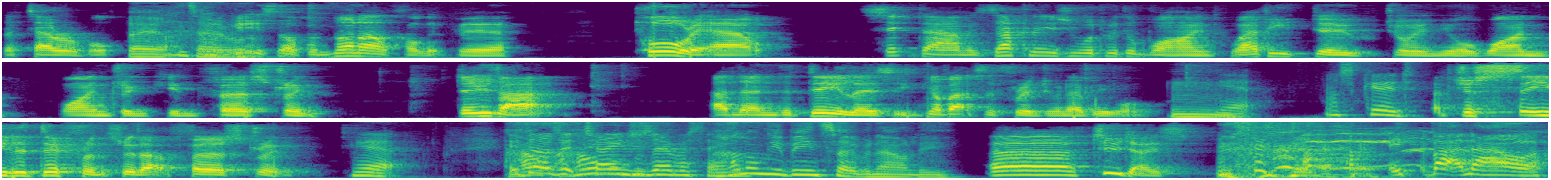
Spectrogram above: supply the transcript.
They're terrible. They are terrible. Get yourself a non-alcoholic beer. Pour it out. Sit down exactly as you would with a wine. Whatever you do during your wine wine drinking first drink, do that. And then the deal is you can go back to the fridge whenever you want. Mm. Yeah. That's good. And just see the difference with that first drink. Yeah. It How- does. It changes you- everything. How long have you been sober now, Lee? Uh, two days. About an hour.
